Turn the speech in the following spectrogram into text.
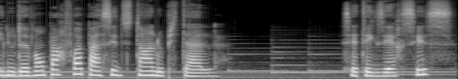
et nous devons parfois passer du temps à l'hôpital. Cet exercice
